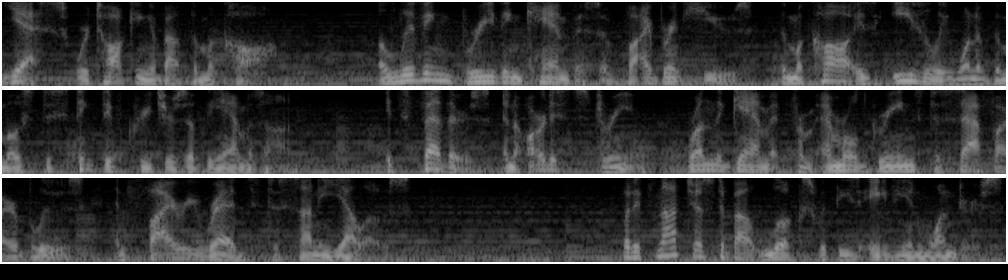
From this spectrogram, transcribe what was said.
Yes, we're talking about the macaw. A living, breathing canvas of vibrant hues, the macaw is easily one of the most distinctive creatures of the Amazon. Its feathers, an artist's dream, run the gamut from emerald greens to sapphire blues and fiery reds to sunny yellows. But it's not just about looks with these avian wonders.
